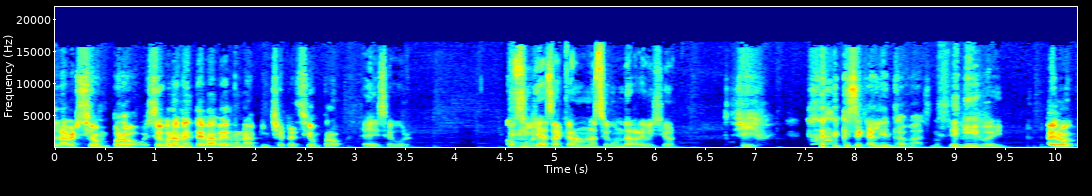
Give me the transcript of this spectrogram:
la versión Pro, güey. Seguramente va a haber una pinche versión Pro. Sí, seguro. Como si ya sacaron una segunda revisión. Sí, que se calienta más, ¿no? Sí, güey. Pero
